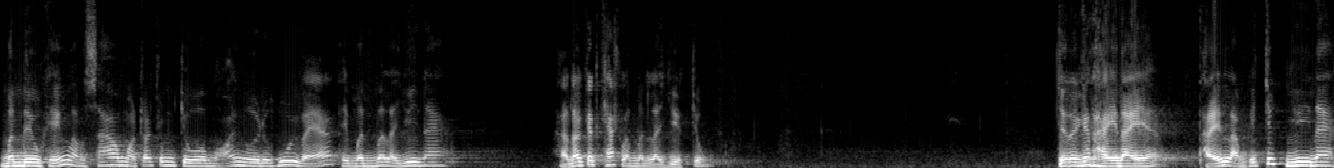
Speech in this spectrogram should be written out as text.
Mình điều khiển làm sao mà cho trong chùa mọi người được vui vẻ thì mình mới là duy na. À, nói cách khác là mình là duyệt chúng. Cho nên cái thầy này á thầy làm cái chức duy na.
